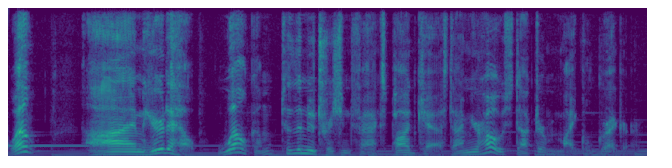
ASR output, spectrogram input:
Well, I'm here to help. Welcome to the Nutrition Facts Podcast. I'm your host, Dr. Michael Greger.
